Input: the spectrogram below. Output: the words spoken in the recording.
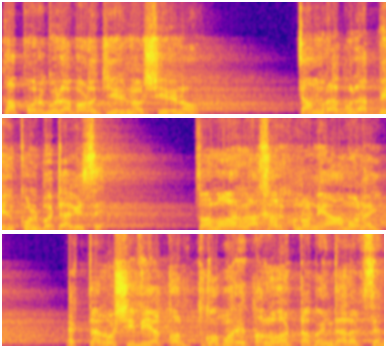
কাপড়গুলা বড় জীর্ণ, শীর্ণ। চামড়াগুলা বিলকুল বটা গেছে। তলোয়ার রাখার কোনো নিয়ামও নাই। একটা রশি দিয়ে কোমরে তলোয়ারটা বাঁধা রাখছেন।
